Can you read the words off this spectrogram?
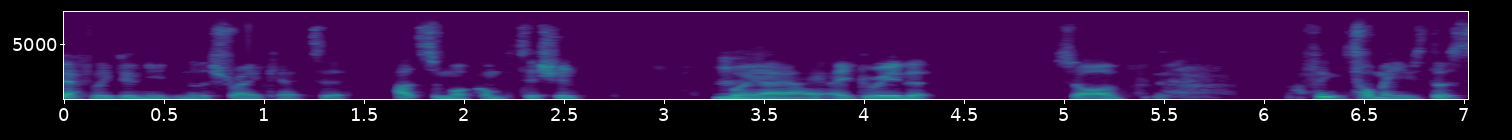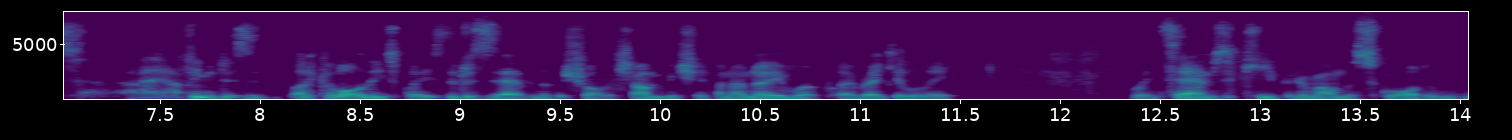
definitely do need another striker to add some more competition. Mm. But yeah, I, I, agree that sort of. I think Tom does. I think he does like a lot of these players. They deserve another shot at the championship, and I know he won't play regularly. But in terms of keeping around the squad and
